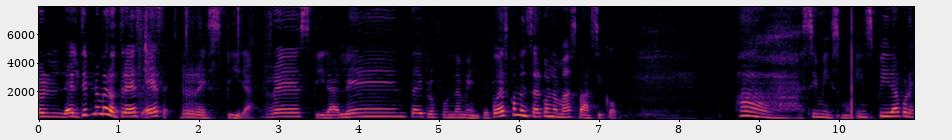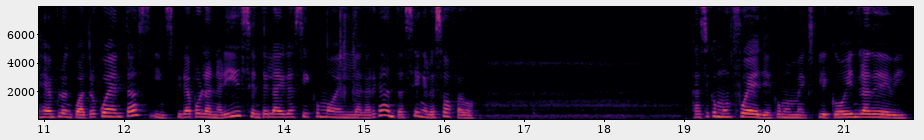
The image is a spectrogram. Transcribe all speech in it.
el tip número tres es respira, respira lenta y profundamente. Puedes comenzar con lo más básico. Ah, así mismo. Inspira, por ejemplo, en cuatro cuentas. Inspira por la nariz, siente el aire así como en la garganta, así en el esófago. Casi como un fuelle, como me explicó Indra Devi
